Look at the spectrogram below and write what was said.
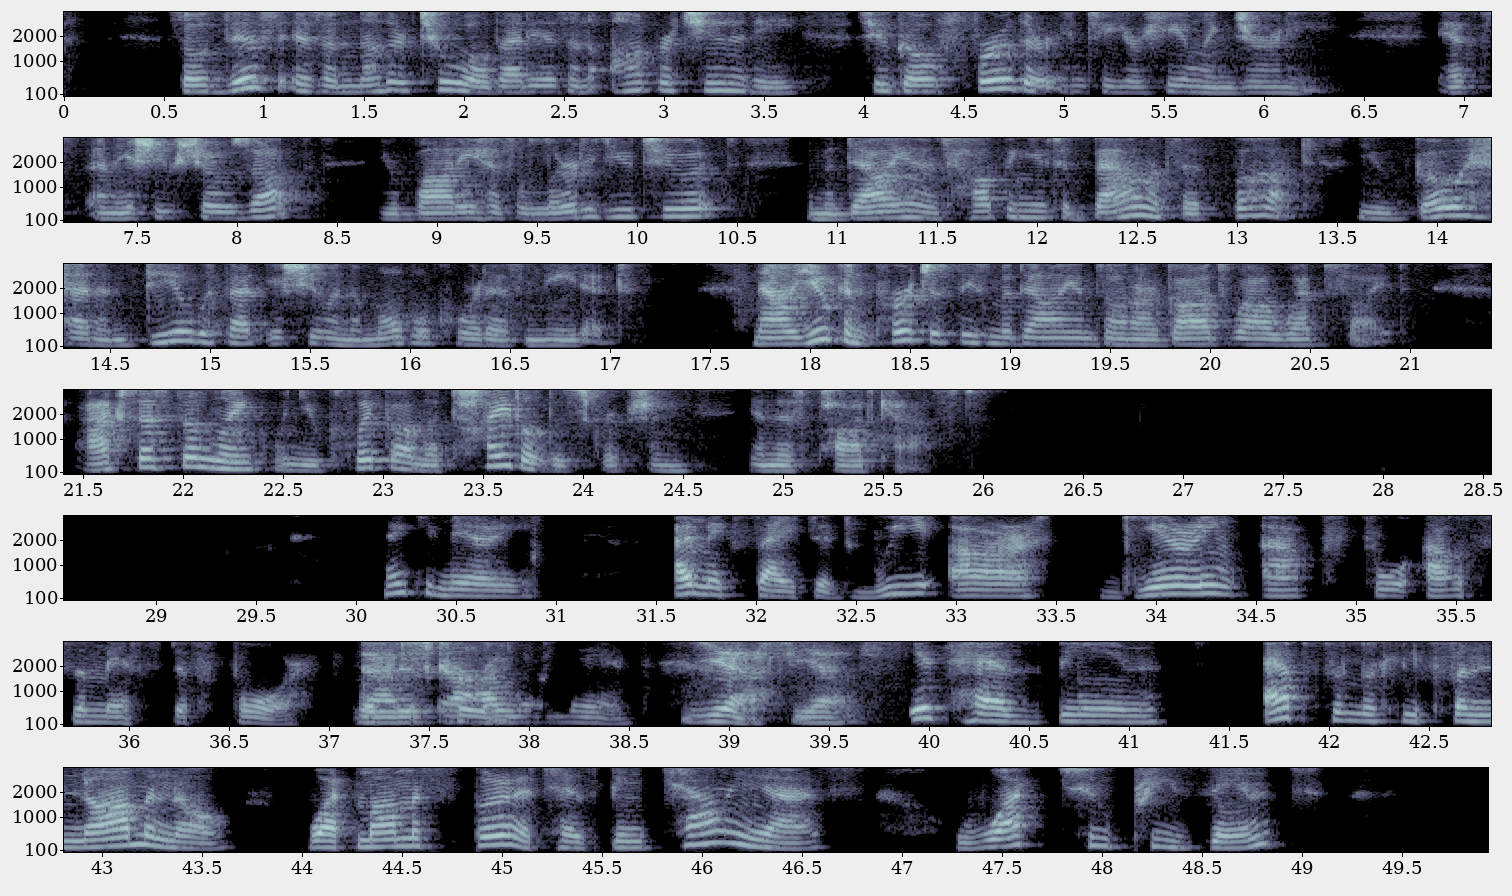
So, this is another tool that is an opportunity to go further into your healing journey. If an issue shows up, your body has alerted you to it, the medallion is helping you to balance it, but you go ahead and deal with that issue in the mobile court as needed. Now you can purchase these medallions on our Godzwow website. Access the link when you click on the title description in this podcast. Thank you, Mary. I'm excited. We are gearing up for our semester four. That is correct. Yes, yes. It has been absolutely phenomenal what Mama Spirit has been telling us what to present,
